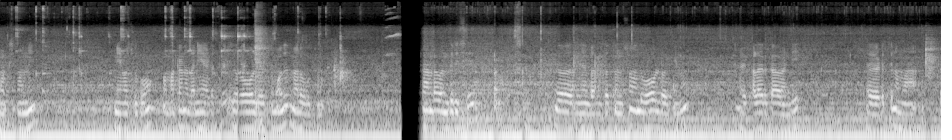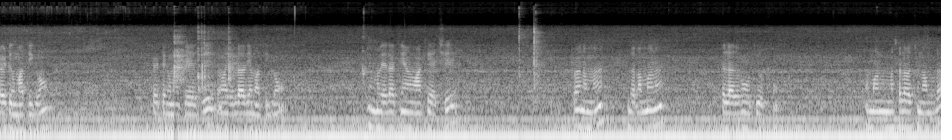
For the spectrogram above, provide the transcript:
மிக்ஸ் பண்ணி நீ வச்சுக்குவோம். இப்போ மட்டனை தனியாக எடுத்து இதை ரோல் வைக்கும் போது மேலே ஊற்றணும். நல்லா வந்துருச்சு. பத்து நிமிஷம் வந்து ஓல்டு வைக்கணும். அது கலருக்காக வேண்டி அதை எடுத்து நம்ம பிளேட்டுக்கு மாற்றிக்குவோம் பிளேட்டுக்கு மாற்றியாச்சு நம்ம எல்லாத்தையும் மாற்றிக்குவோம் நம்ம எல்லாத்தையும் மாற்றியாச்சு இப்போ நம்ம இந்த லெமனை எல்லாத்துக்கும் ஊற்றி வைப்போம் லெமன் மசாலா வச்சுருந்தோம்ல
